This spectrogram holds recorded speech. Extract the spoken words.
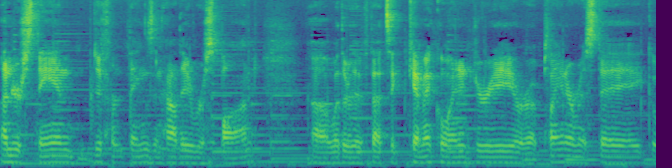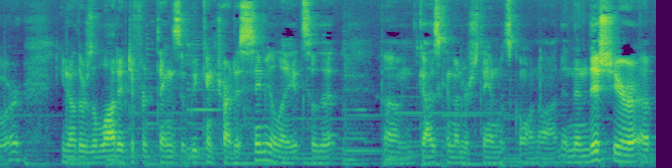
understand different things and how they respond. Uh, whether if that's a chemical injury or a planter mistake or you know there's a lot of different things that we can try to simulate so that um, guys can understand what's going on. And then this year a,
